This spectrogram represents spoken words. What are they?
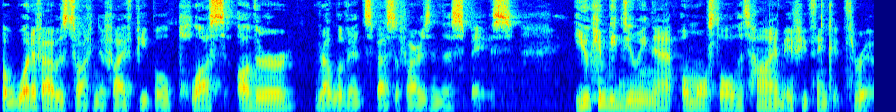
but what if i was talking to five people plus other relevant specifiers in this space you can be doing that almost all the time if you think it through.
